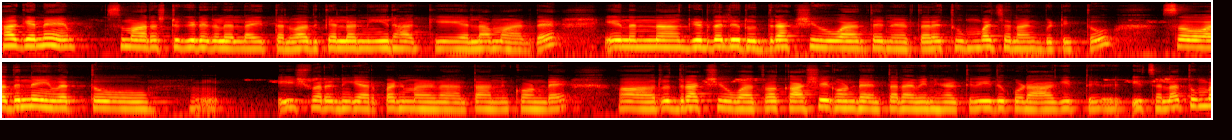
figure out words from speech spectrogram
ಹಾಗೆಯೇ ಸುಮಾರಷ್ಟು ಗಿಡಗಳೆಲ್ಲ ಇತ್ತಲ್ವ, ಅದಕ್ಕೆಲ್ಲ ನೀರು ಹಾಕಿ ಎಲ್ಲ ಮಾಡಿದೆ. ಈ ನನ್ನ ಗಿಡದಲ್ಲಿ ರುದ್ರಾಕ್ಷಿ ಹೂವು ಅಂತ ಏನು ಹೇಳ್ತಾರೆ, ತುಂಬ ಚೆನ್ನಾಗಿ ಬಿಟ್ಟಿತ್ತು. ಸೊ ಅದನ್ನೇ ಇವತ್ತು ಈಶ್ವರನಿಗೆ ಅರ್ಪಣೆ ಮಾಡೋಣ ಅಂತ ಅಂದ್ಕೊಂಡೆ ರುದ್ರಾಕ್ಷಿ ಹೂವು ಅಥವಾ ಕಾಶಿಗೊಂಡೆ ಅಂತ ನಾವೇನು ಹೇಳ್ತೀವಿ, ಇದು ಕೂಡ ಆಗಿತ್ತು. ಈ ಸಲ ತುಂಬ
